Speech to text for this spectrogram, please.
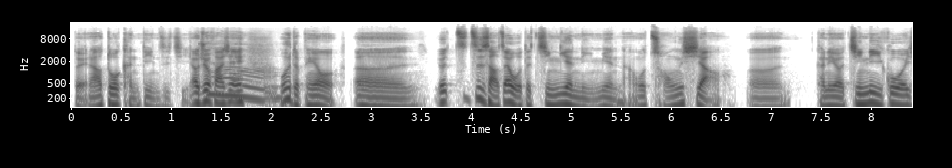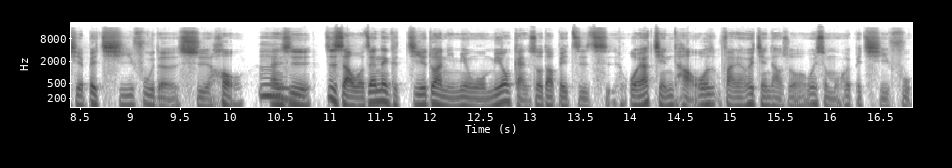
对，然后多肯定自己，然后就发现，哎、欸，我的朋友，呃，至至少在我的经验里面呢、啊，我从小，呃，可能有经历过一些被欺负的时候，但是至少我在那个阶段里面，我没有感受到被支持。我要检讨，我反而会检讨说，为什么会被欺负？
